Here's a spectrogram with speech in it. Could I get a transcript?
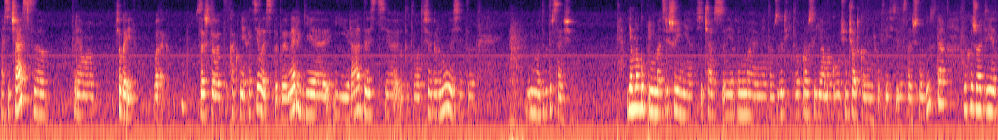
А сейчас э, прямо все горит. Вот так. За что вот, как мне хотелось, вот эта энергия и радость, э, вот это вот все вернулось, это, ну, это потрясающе. Я могу принимать решения сейчас, я понимаю, мне там задают какие-то вопросы, я могу очень четко на них ответить достаточно быстро нахожу ответ.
